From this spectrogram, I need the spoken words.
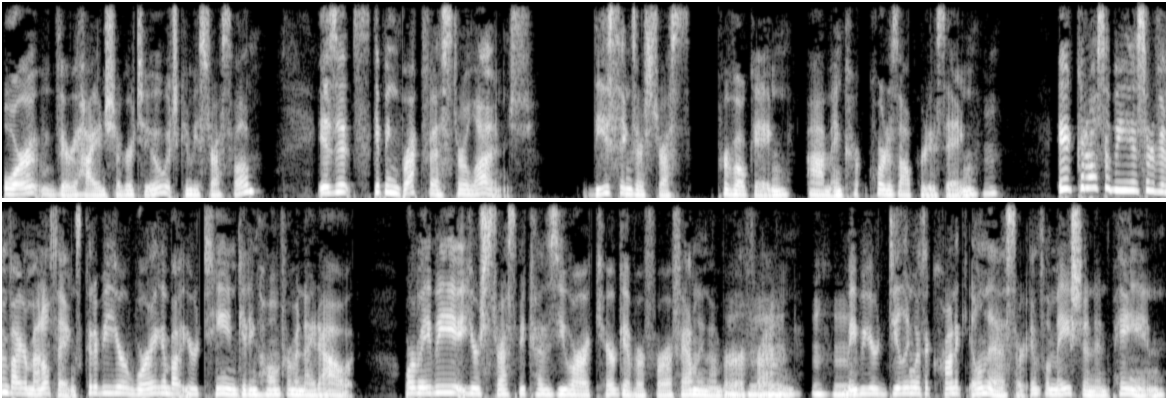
or very high in sugar too, which can be stressful. Is it skipping breakfast or lunch? These things are stress provoking um, and cortisol producing. Mm-hmm. It could also be sort of environmental things. Could it be you're worrying about your teen getting home from a night out? Or maybe you're stressed because you are a caregiver for a family member mm-hmm. or friend. Mm-hmm. Maybe you're dealing with a chronic illness or inflammation and pain.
